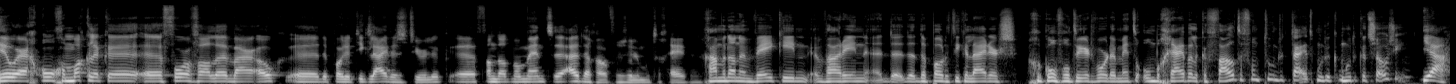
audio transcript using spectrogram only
heel erg ongemakkelijke uh, voorvallen waar ook uh, de politiek leiders natuurlijk uh, van dat moment uitleg over zullen moeten geven. Gaan we dan een week in waarin de, de, de, politieke leiders geconfronteerd worden met de onbegrijpelijke fouten van toen de tijd? Moet ik, moet ik het zo zien? Ja,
